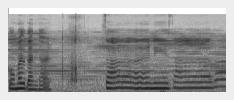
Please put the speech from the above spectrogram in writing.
Komal Gandhar. Sa ni sa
